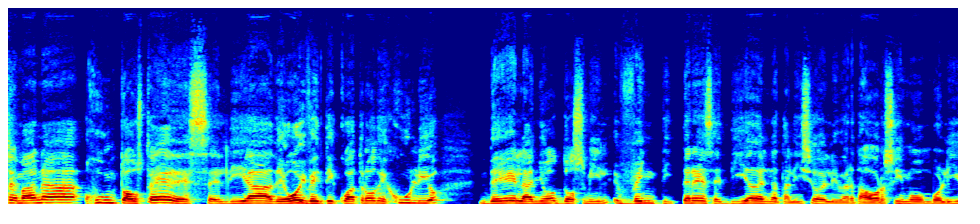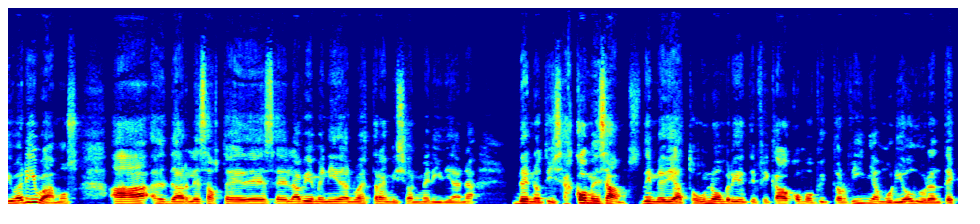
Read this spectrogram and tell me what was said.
semana junto a ustedes el día de hoy, 24 de julio del año 2023, el día del natalicio del libertador Simón Bolívar, y vamos a darles a ustedes la bienvenida a nuestra emisión meridiana de noticias. Comenzamos de inmediato. Un hombre identificado como Víctor Viña murió durante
